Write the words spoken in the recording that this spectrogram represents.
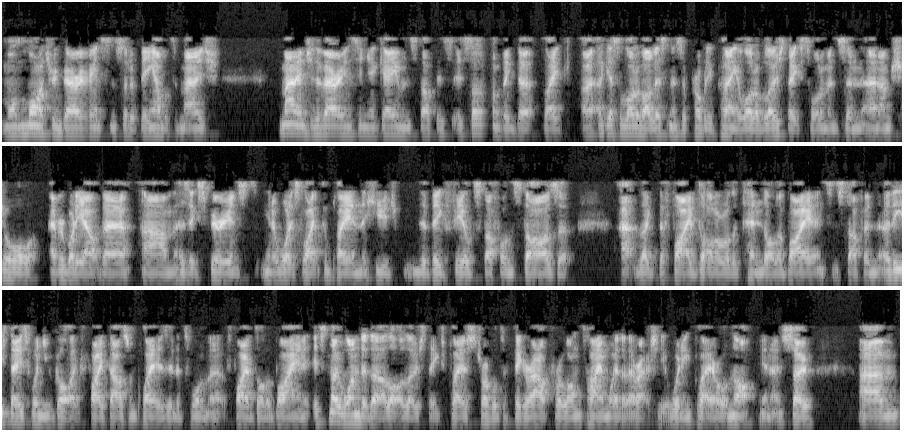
monitoring variance and sort of being able to manage manage the variance in your game and stuff is, is something that like I, I guess a lot of our listeners are probably playing a lot of low stakes tournaments and, and I'm sure everybody out there um, has experienced you know what it's like to play in the huge the big field stuff on stars at at like the five dollar or the ten dollar buy-ins and stuff. And these days, when you've got like five thousand players in a tournament at five dollar buy-in, it's no wonder that a lot of low stakes players struggle to figure out for a long time whether they're actually a winning player or not. You know, so um,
